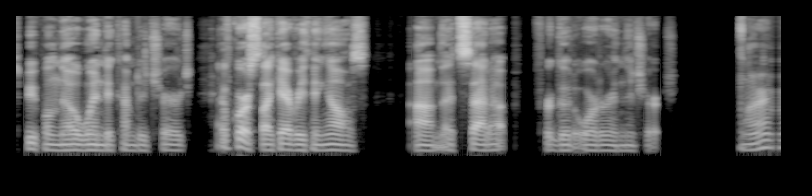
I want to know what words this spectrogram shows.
so people know when to come to church. Of course, like everything else, um, that's set up for good order in the church. All right.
